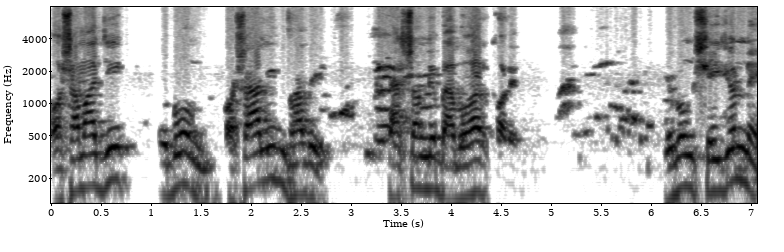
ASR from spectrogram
অসামাজিক এবং অশালীন ভাবে তার সঙ্গে ব্যবহার করেন। এবং সেই জন্যে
